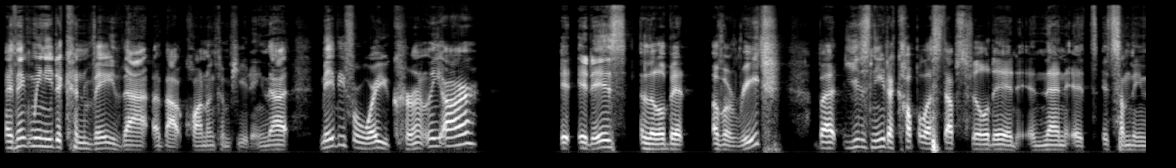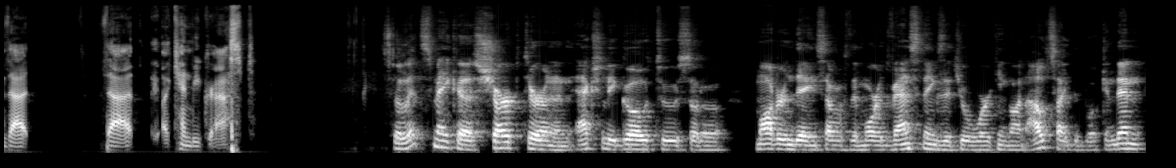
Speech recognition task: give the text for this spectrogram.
I think we need to convey that about quantum computing, that maybe for where you currently are, it, it is a little bit of a reach, but you just need a couple of steps filled in and then it's it's something that that uh, can be grasped. So let's make a sharp turn and actually go to sort of modern day and some of the more advanced things that you're working on outside the book. And then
